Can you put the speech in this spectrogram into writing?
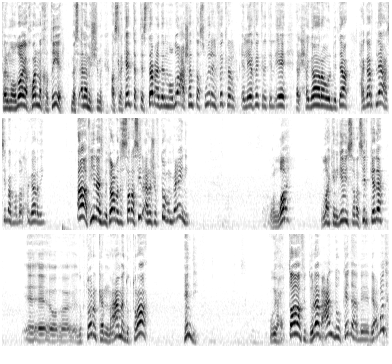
فالموضوع يا اخوانا خطير. مسألة مش اصلك أنت بتستبعد الموضوع عشان تصوير الفكرة اللي هي فكرة الايه الحجارة والبتاع. حجارة لا هسيبك موضوع الحجارة دي. آه في ناس بتعبد الصراصير أنا شفتهم بعيني. والله والله كان يجيب لي صراصير كده آه، آه، دكتور كان معاه دكتوراه هندي. ويحطها في الدولاب عنده كده بي- بيعبدها.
